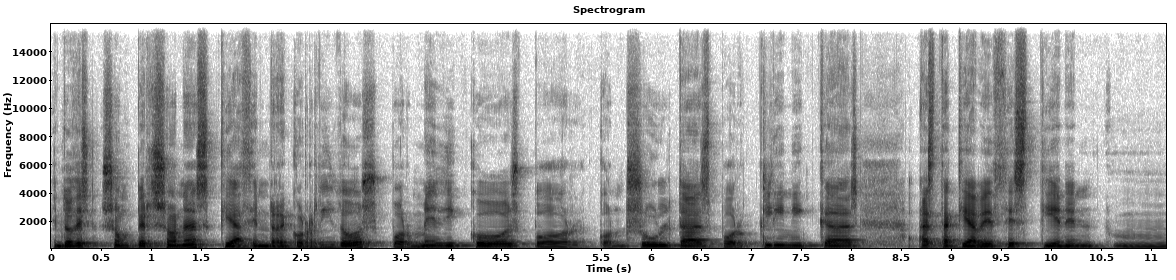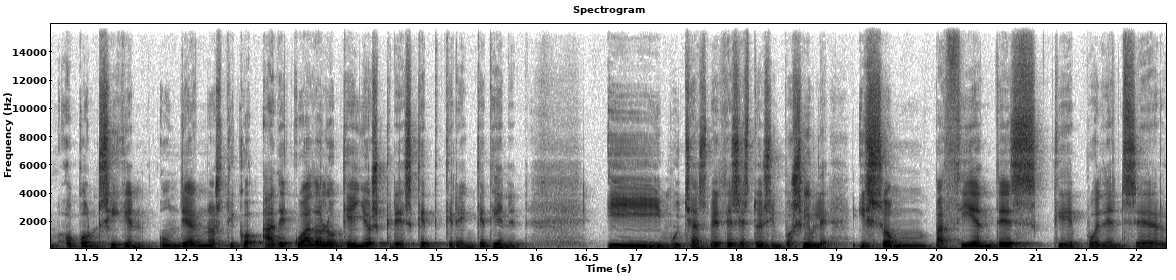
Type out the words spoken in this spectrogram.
Entonces son personas que hacen recorridos por médicos, por consultas, por clínicas, hasta que a veces tienen mm, o consiguen un diagnóstico adecuado a lo que ellos creen que tienen. Y muchas veces esto es imposible. Y son pacientes que pueden ser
